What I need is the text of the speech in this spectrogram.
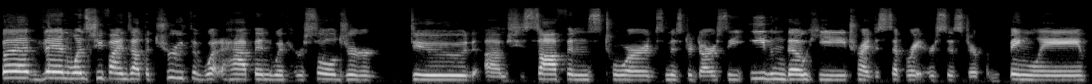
but then once she finds out the truth of what happened with her soldier dude, um, she softens towards Mr. Darcy, even though he tried to separate her sister from Bingley.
